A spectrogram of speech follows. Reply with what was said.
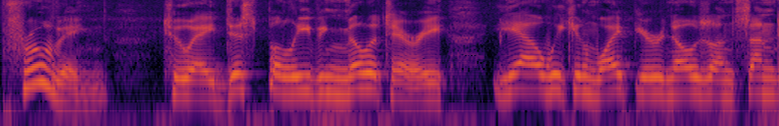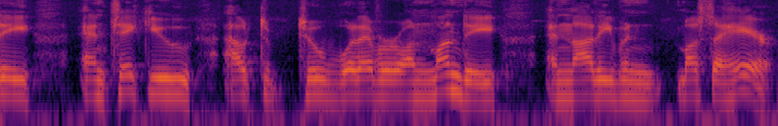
proving to a disbelieving military, yeah, we can wipe your nose on Sunday and take you out to, to whatever on Monday and not even muss a hair.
